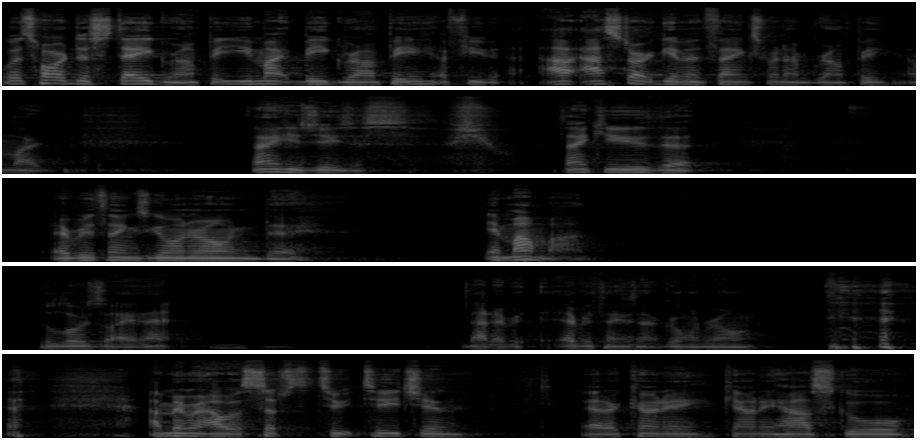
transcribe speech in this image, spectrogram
Well, it's hard to stay grumpy. You might be grumpy. A few, I, I start giving thanks when I'm grumpy. I'm like, thank you, Jesus. Thank you that everything's going wrong today. In my mind. the Lord's like that. Not every, everything's not going wrong. I remember I was substitute teaching at a county county high school,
